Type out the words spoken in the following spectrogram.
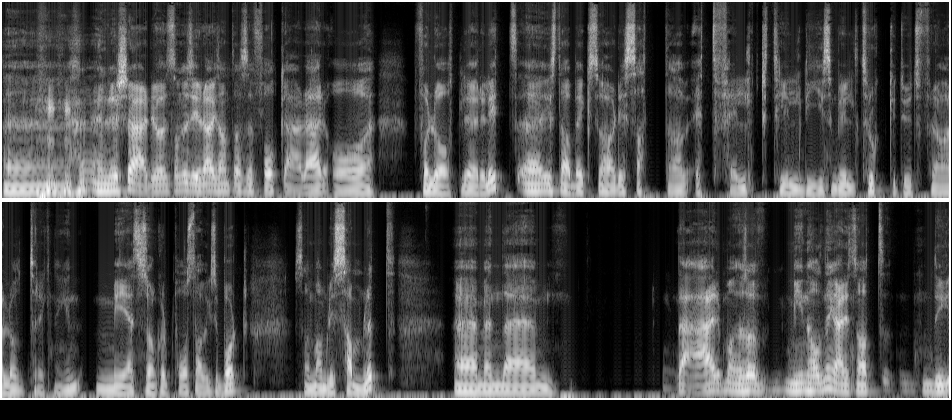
Uh, ellers så er det jo, som du sier, da? Altså, folk er der og får lov til å gjøre litt. Uh, I Stabæk så har de satt av et felt til de som blir trukket ut fra loddtrekningen med sesongkort på Stabæk Support, sånn at man blir samlet. Uh, men det er altså, Min holdning er litt sånn at de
